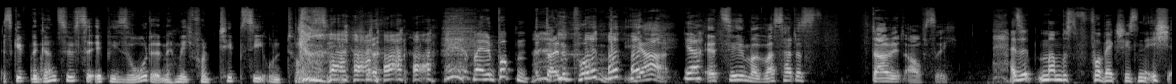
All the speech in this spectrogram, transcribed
Es gibt eine ganz süße Episode, nämlich von Tipsy und Topsy. Meine Puppen. Deine Puppen, ja. ja. Erzähl mal, was hat es damit auf sich? Also man muss vorwegschießen. Ich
